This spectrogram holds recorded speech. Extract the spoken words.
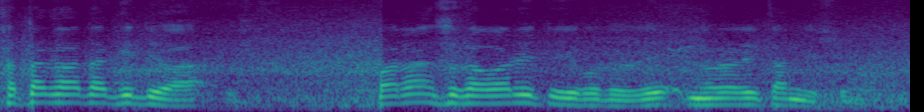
片側だけではバランスが悪いということで塗られたんでしょう。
